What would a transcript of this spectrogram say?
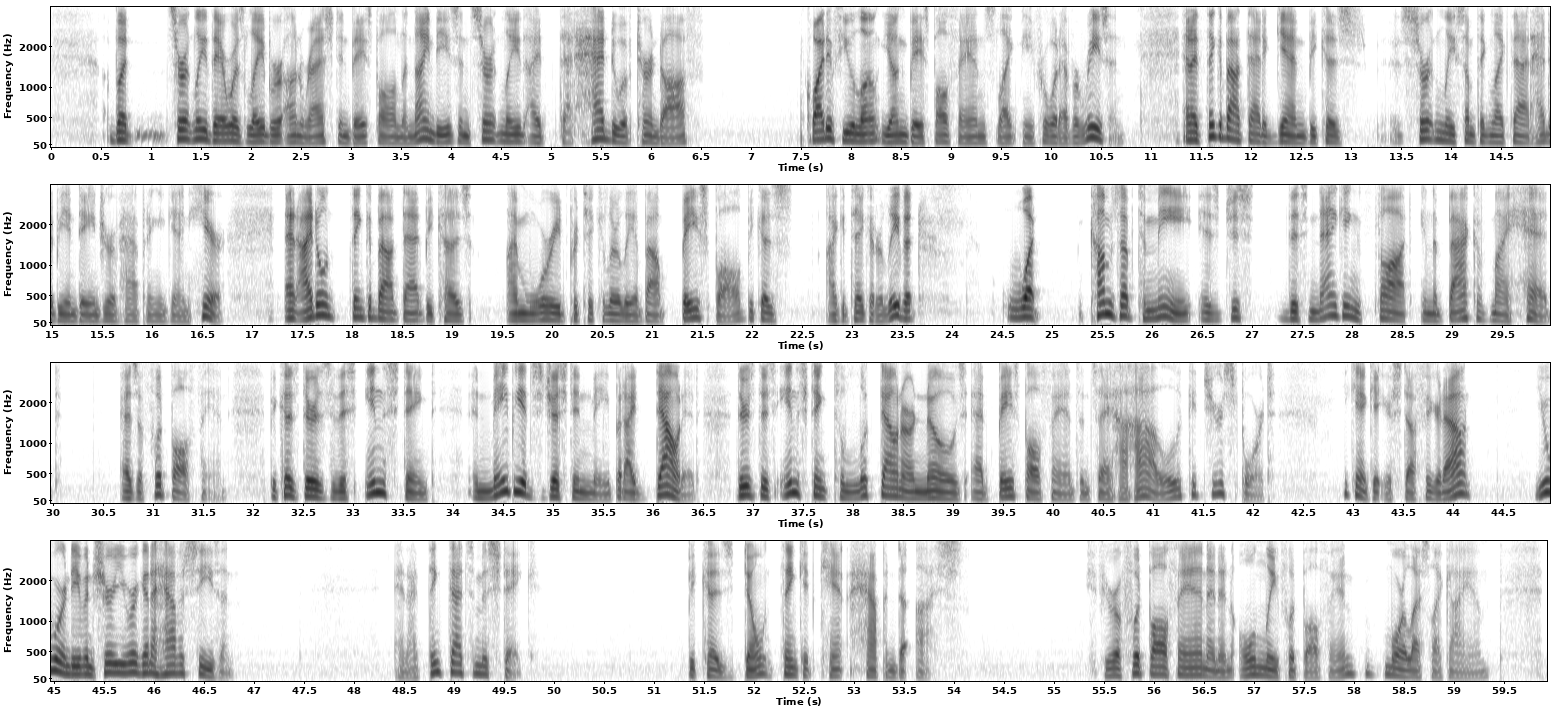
But certainly there was labor unrest in baseball in the 90s, and certainly I, that had to have turned off quite a few long, young baseball fans like me for whatever reason. And I think about that again because certainly something like that had to be in danger of happening again here. And I don't think about that because I'm worried particularly about baseball, because I could take it or leave it. What comes up to me is just this nagging thought in the back of my head as a football fan, because there's this instinct, and maybe it's just in me, but I doubt it. There's this instinct to look down our nose at baseball fans and say, haha, look at your sport. You can't get your stuff figured out. You weren't even sure you were going to have a season. And I think that's a mistake. Because don't think it can't happen to us. If you're a football fan and an only football fan, more or less like I am,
